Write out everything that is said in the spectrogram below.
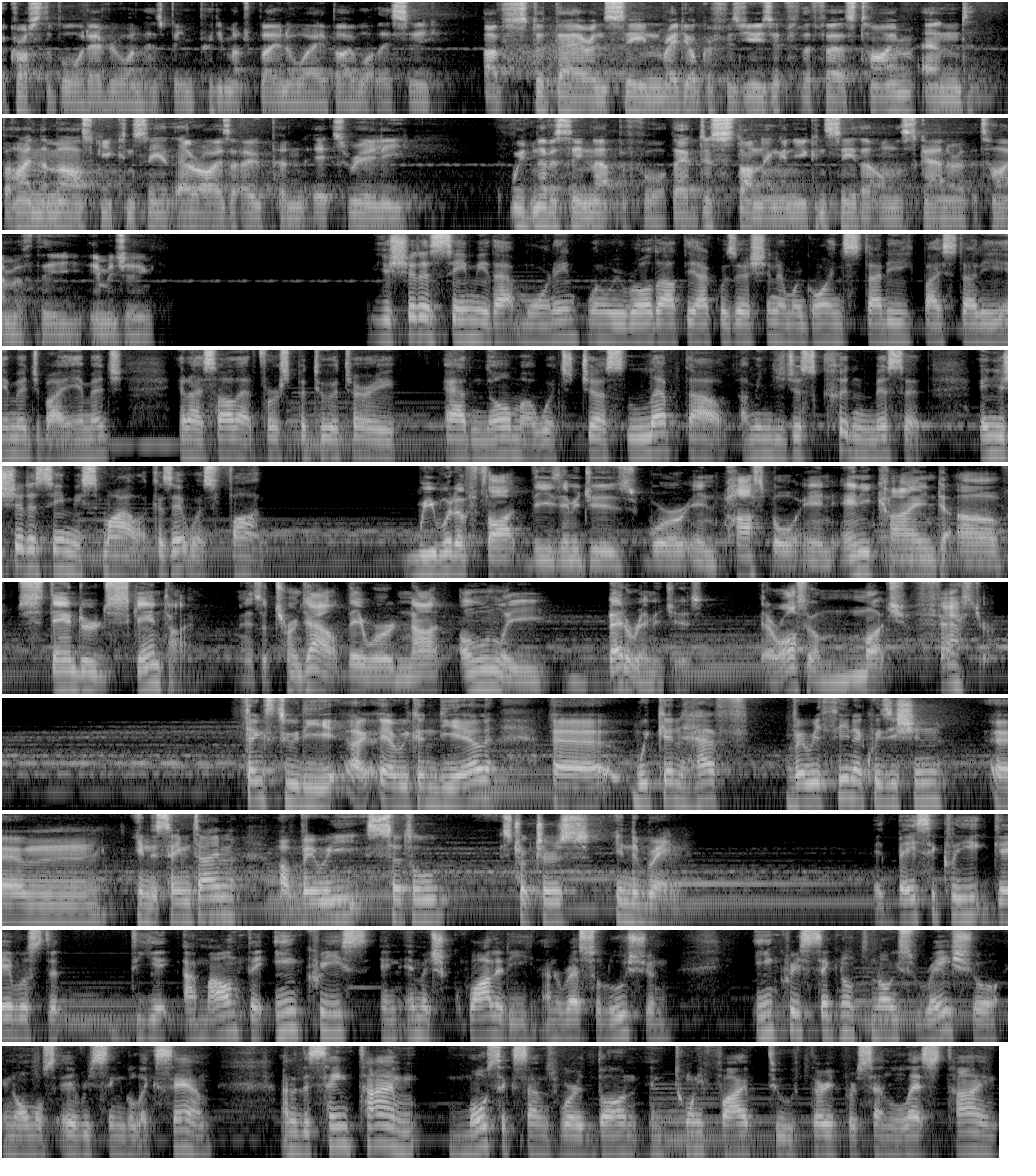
Across the board, everyone has been pretty much blown away by what they see. I've stood there and seen radiographers use it for the first time, and behind the mask, you can see that their eyes are open. It's really We've never seen that before. They're just stunning, and you can see that on the scanner at the time of the imaging. You should have seen me that morning when we rolled out the acquisition and we're going study by study, image by image, and I saw that first pituitary adenoma, which just leapt out. I mean, you just couldn't miss it. And you should have seen me smile because it was fun. We would have thought these images were impossible in any kind of standard scan time. As it turns out, they were not only better images, they were also much faster. Thanks to the uh, AirRecon DL, uh, we can have very thin acquisition um, in the same time of very subtle structures in the brain. It basically gave us the, the amount, the increase in image quality and resolution, increased signal to noise ratio in almost every single exam. And at the same time, most exams were done in 25 to 30% less time.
